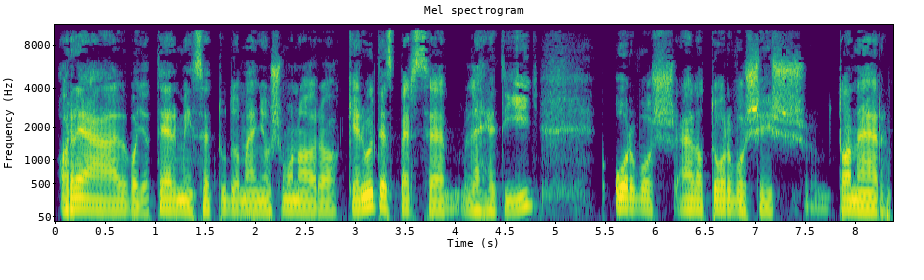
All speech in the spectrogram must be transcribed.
a reál vagy a természettudományos vonalra került, ez persze lehet így. Orvos, állatorvos és tanár,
